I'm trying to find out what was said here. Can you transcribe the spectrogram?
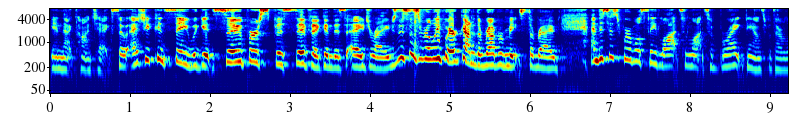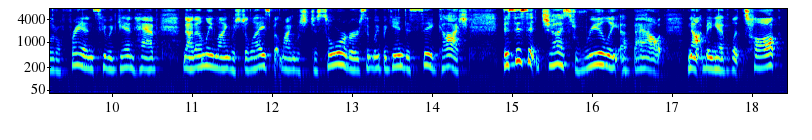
in that context. So as you can see, we get super specific in this age age range. This is really where kind of the rubber meets the road. And this is where we'll see lots and lots of breakdowns with our little friends who, again, have not only language delays but language disorders. And we begin to see, gosh, this isn't just really about not being able to talk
